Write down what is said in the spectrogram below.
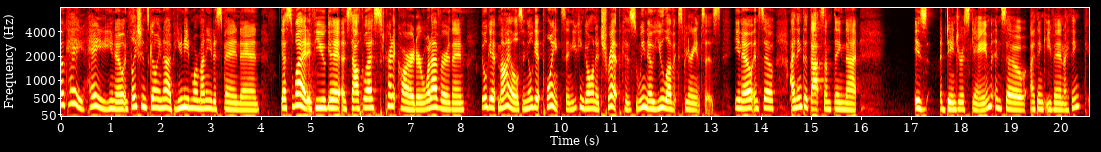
okay, hey, you know, inflation's going up. You need more money to spend. And guess what? If you get a Southwest credit card or whatever, then you'll get miles and you'll get points and you can go on a trip because we know you love experiences, you know? And so I think that that's something that is a dangerous game. And so I think even, I think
